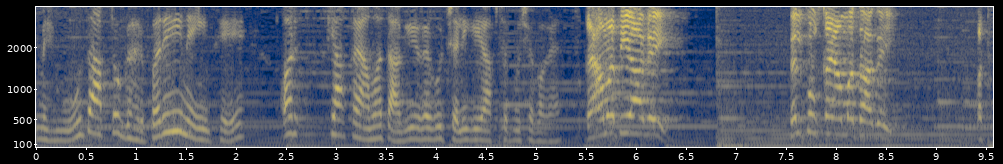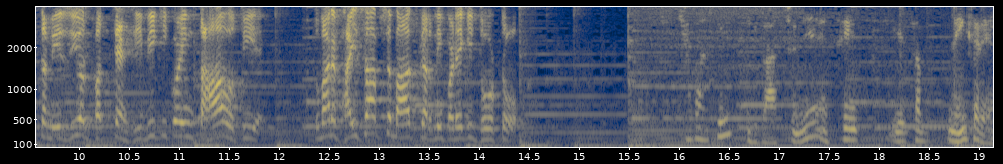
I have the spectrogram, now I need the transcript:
महमूद आप तो घर पर ही नहीं थे। और क्या कयामत आ गई अगर वो चली गई आपसे पूछे बगैर? कयामत ही आ गई। बिल्कुल कयामत आ गई। बदतमीजी और बद तहजीबी की कोई इंतहा होती है। तुम्हारे भाई साहब से बात करनी पड़ेगी दो टोक। क्या बात हुई मेरी बात सुनिए ऐसे ये सब नहीं करें।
